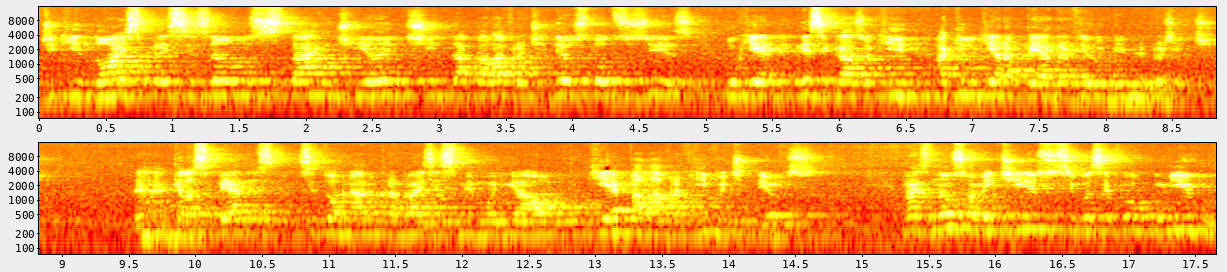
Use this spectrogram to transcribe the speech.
de que nós precisamos estar diante da palavra de Deus todos os dias, porque nesse caso aqui, aquilo que era pedra virou Bíblia para a gente. Né? Aquelas pedras se tornaram para nós esse memorial que é palavra viva de Deus. Mas não somente isso, se você for comigo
